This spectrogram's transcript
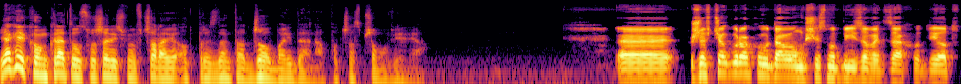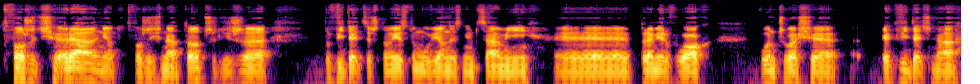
Jakie konkrety usłyszeliśmy wczoraj od prezydenta Joe Bidena podczas przemówienia? E, że w ciągu roku udało mu się zmobilizować Zachód i odtworzyć, realnie odtworzyć NATO, czyli że to widać, zresztą jest umówiony z Niemcami. E, premier Włoch włączyła się, jak widać, na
